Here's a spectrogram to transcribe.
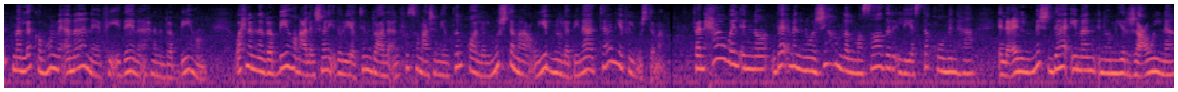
بنتملكهم هم أمانة في إيدينا إحنا بنربيهم. وإحنا بنربيهم علشان يقدروا يعتمدوا على أنفسهم عشان ينطلقوا على المجتمع ويبنوا لبنات تانية في المجتمع. فنحاول إنه دائما نوجههم للمصادر اللي يستقوا منها. العلم مش دائما إنهم يرجعوا لنا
